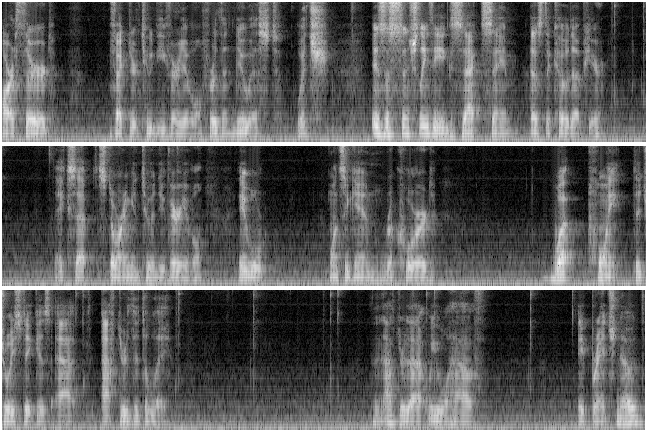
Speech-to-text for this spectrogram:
our third vector 2D variable for the newest, which is essentially the exact same as the code up here, except storing into a new variable. It will once again record what point the joystick is at after the delay. And after that, we will have a branch node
